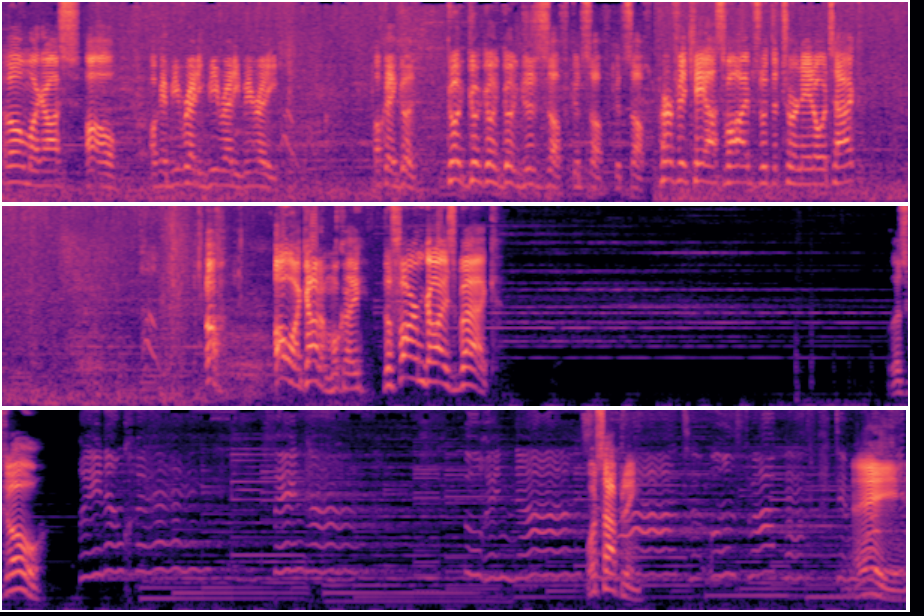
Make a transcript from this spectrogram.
Oh my gosh. Uh-oh. Okay, be ready, be ready, be ready. Okay, good. Good, good, good, good. Good stuff, good stuff, good stuff. Perfect chaos vibes with the tornado attack. Oh, I got him, okay. The farm guy's back. Let's go. What's happening? Hey.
